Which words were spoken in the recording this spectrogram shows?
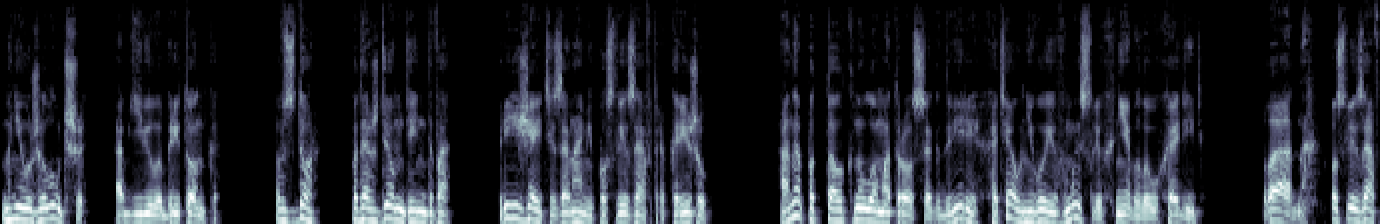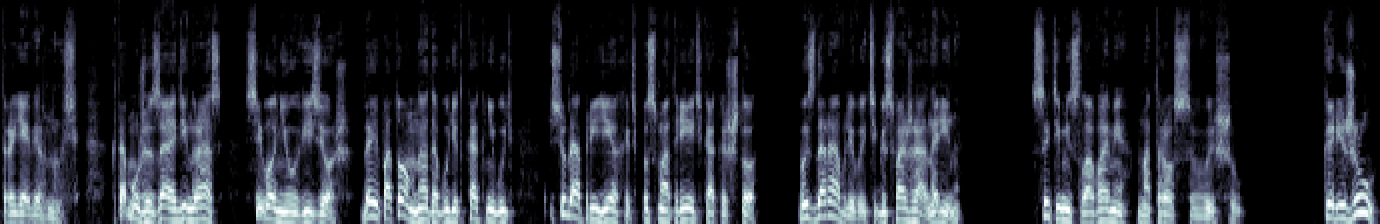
мне уже лучше», — объявила бретонка. «Вздор, Подождем день-два. Приезжайте за нами послезавтра к Орежу». Она подтолкнула матроса к двери, хотя у него и в мыслях не было уходить. «Ладно, послезавтра я вернусь. К тому же за один раз всего не увезешь. Да и потом надо будет как-нибудь сюда приехать, посмотреть, как и что. Выздоравливайте, госпожа Нарина». С этими словами матрос вышел. «Корежу!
